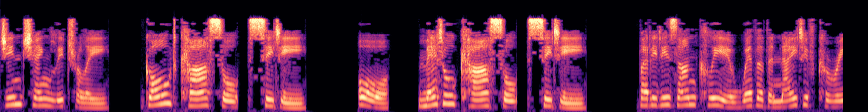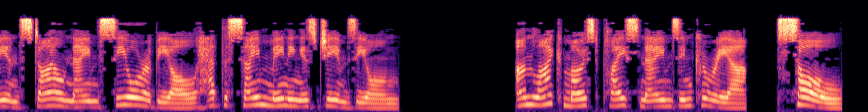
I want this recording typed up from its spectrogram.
Jincheng literally, Gold Castle, City, or Metal Castle, City, but it is unclear whether the native Korean-style name Seorabiol had the same meaning as Jiamzeong. Unlike most place names in Korea, Seoul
